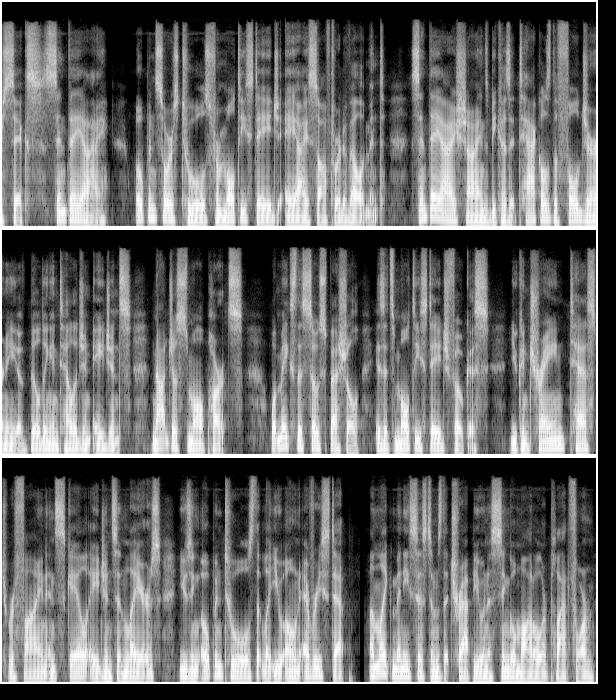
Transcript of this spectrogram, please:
6, SynthAI. Open source tools for multi-stage AI software development. SynthAI shines because it tackles the full journey of building intelligent agents, not just small parts. What makes this so special is its multi-stage focus. You can train, test, refine, and scale agents in layers using open tools that let you own every step. Unlike many systems that trap you in a single model or platform,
